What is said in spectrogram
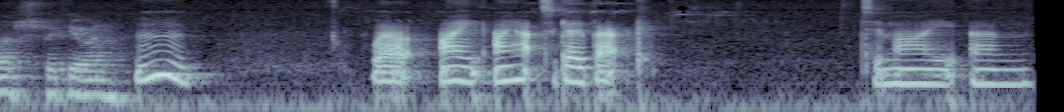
Another spooky one. Mm. Well, I, I had to go back to my um,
